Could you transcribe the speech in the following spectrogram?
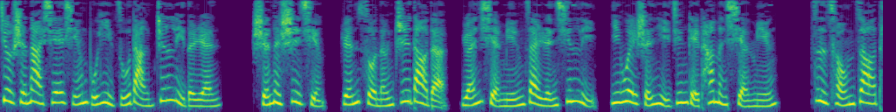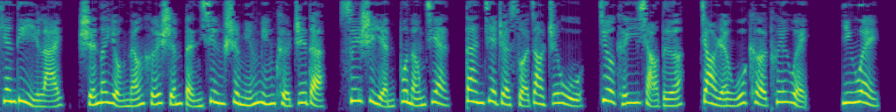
就是那些行不义、阻挡真理的人。神的事情，人所能知道的，原显明在人心里，因为神已经给他们显明。自从造天地以来，神的永能和神本性是明明可知的，虽是眼不能见。但借着所造之物，就可以晓得，叫人无可推诿。因为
